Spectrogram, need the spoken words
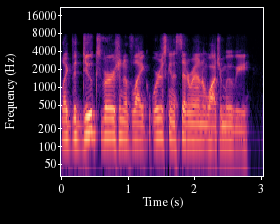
like the Duke's version of like we're just going to sit around and watch a movie.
